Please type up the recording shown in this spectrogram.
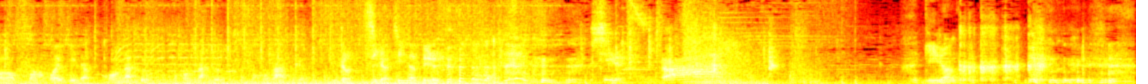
ここのこの声聞いたらこんなくこんなくこんなくガッチガチになってる。シール。あギランククククククあ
